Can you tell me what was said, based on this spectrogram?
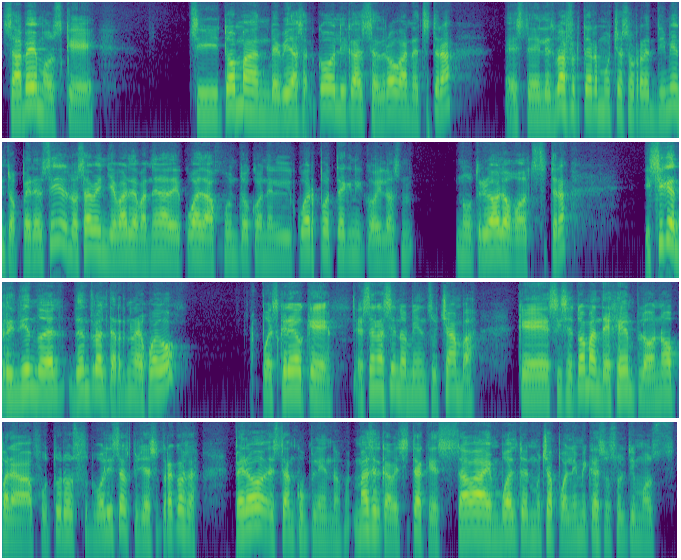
Sabemos que si toman bebidas alcohólicas, se drogan, etcétera, este, les va a afectar mucho su rendimiento, pero si lo saben llevar de manera adecuada junto con el cuerpo técnico y los nutriólogos, etcétera, y siguen rindiendo dentro del terreno de juego, pues creo que están haciendo bien su chamba. Que si se toman de ejemplo o no para futuros futbolistas, pues ya es otra cosa. Pero están cumpliendo. Más el cabecita que estaba envuelto en mucha polémica esos últimos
